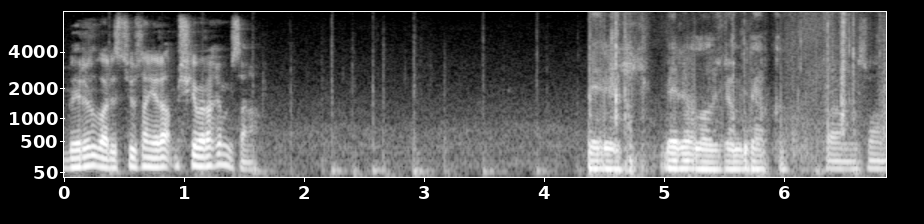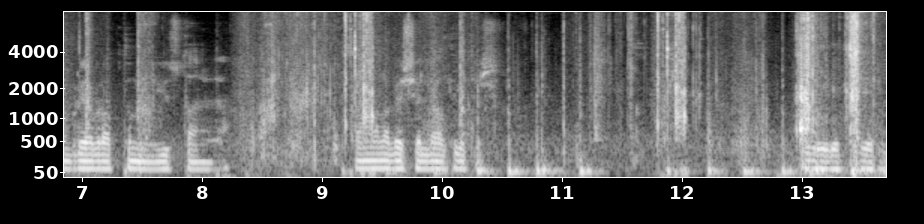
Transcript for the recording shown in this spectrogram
Beril var. İstiyorsan yer 62 bırakayım mı sana? Beril. Beril alacağım bir dakika. Tamam o zaman buraya bıraktım ben 100 tane de. Sen bana 556 getir. Bunu getiriyorum.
